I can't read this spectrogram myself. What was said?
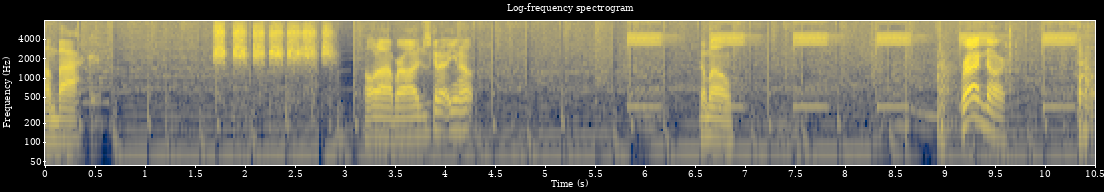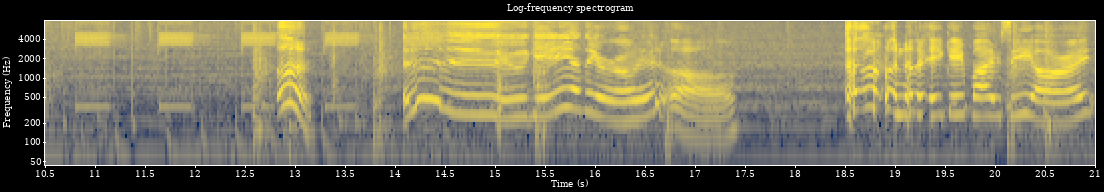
I'm back. Hold on, bro. I'm just gonna, you know... Come on. Ragnar. Ugh. Another AK-5C, alright.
